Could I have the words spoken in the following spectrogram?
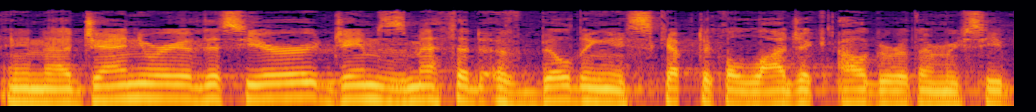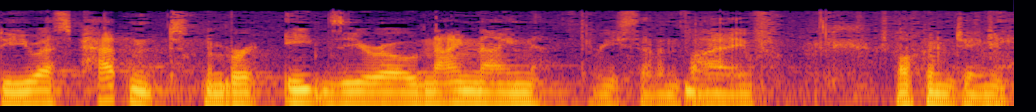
In uh, January of this year, James's method of building a skeptical logic algorithm received a U.S. patent number 8099375. Welcome, Jamie.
